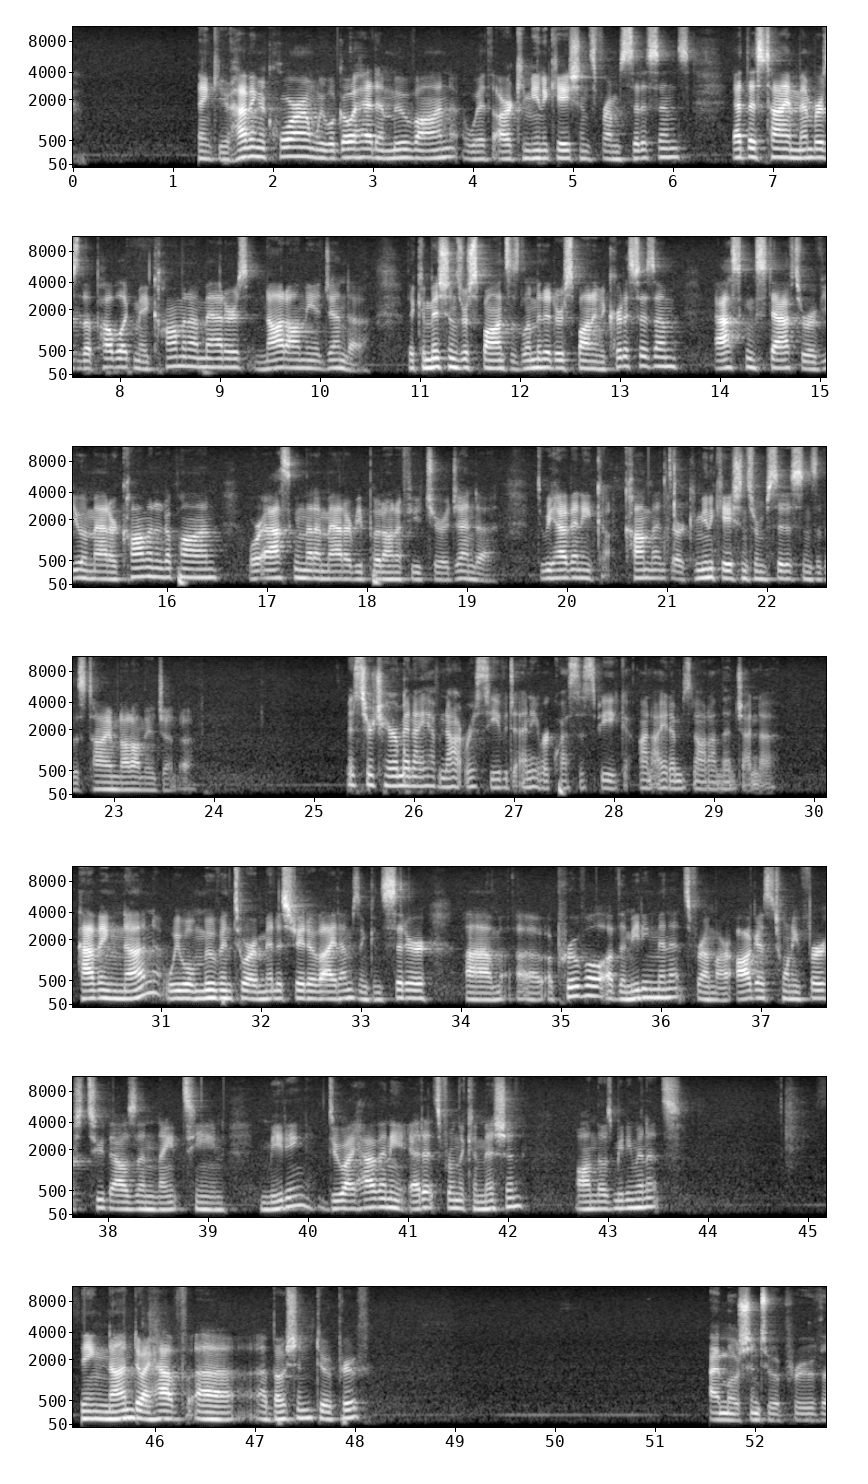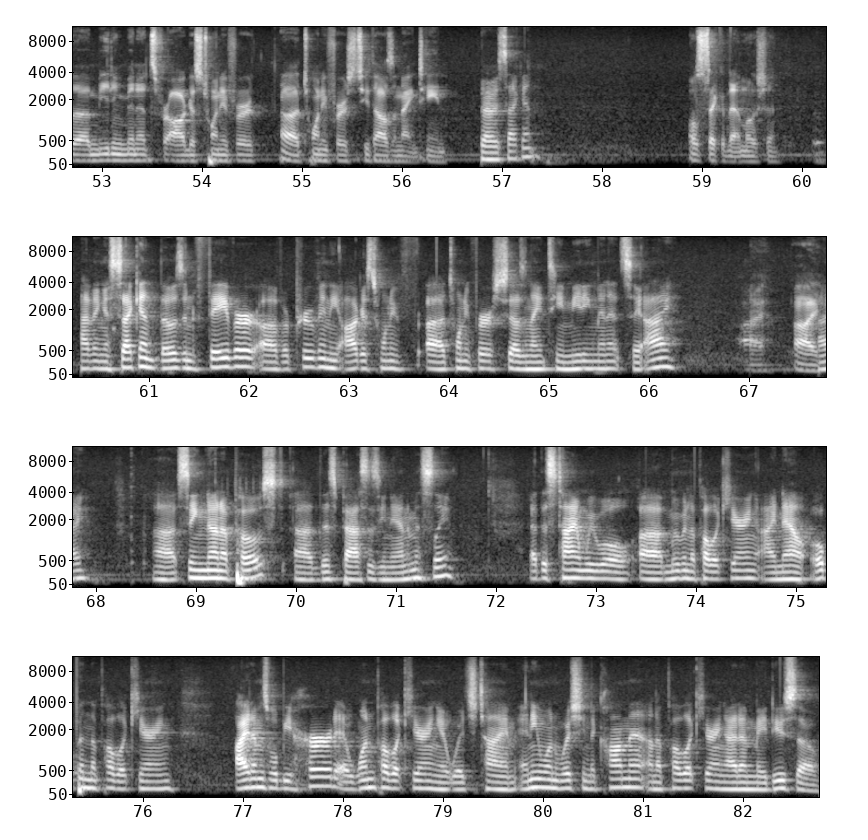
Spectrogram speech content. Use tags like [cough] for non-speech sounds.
Thank you. Having a quorum, we will go ahead and move on with our communications from citizens. At this time, members of the public may comment on matters not on the agenda. The commission's response is limited to responding to criticism, asking staff to review a matter commented upon, or asking that a matter be put on a future agenda. Do we have any co- comment or communications from citizens at this time not on the agenda? Mr. Chairman, I have not received any requests to speak on items not on the agenda. Having none, we will move into our administrative items and consider um, uh, approval of the meeting minutes from our August 21st, 2019 meeting. Do I have any edits from the commission on those meeting minutes? Seeing none, do I have uh, a motion to approve? I motion to approve the meeting minutes for August 21st, uh, 21st, 2019. Do I have a second? I'll second that motion. Having a second, those in favor of approving the August 20, uh, 21st, 2019 meeting minutes, say aye. Aye. Aye. Aye. Uh, Seeing none opposed, uh, this passes unanimously. At this time, we will uh, move into public hearing. I now open the public hearing. Items will be heard at one public hearing, at which time anyone wishing to comment on a public hearing item may do so.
